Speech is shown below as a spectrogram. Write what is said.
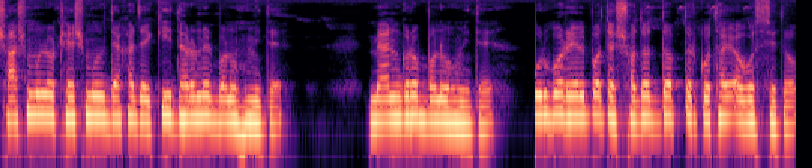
শ্বাসমূল ও ঠেসমূল দেখা যায় কী ধরনের বনভূমিতে? ম্যানগ্রোভ বনভূমিতে। পূর্ব রেলপথের সদর দপ্তর কোথায় অবস্থিত?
